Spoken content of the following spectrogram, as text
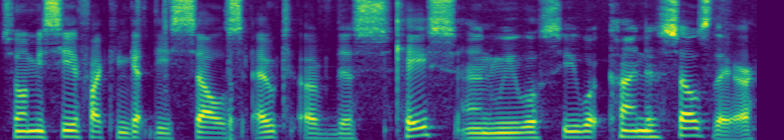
So let me see if I can get these cells out of this case and we will see what kind of cells they are.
